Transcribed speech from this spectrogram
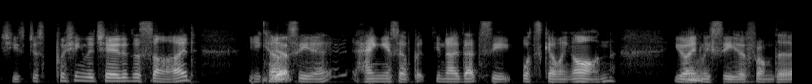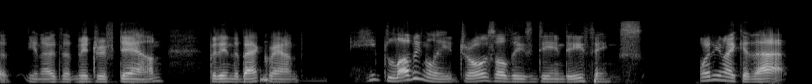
she's just pushing the chair to the side. You can't Yep. see her hanging herself, but you know that's the what's going on. You Hmm. only see her from the you know the midriff down, but in the background, he lovingly draws all these D and D things. What do you make of that?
